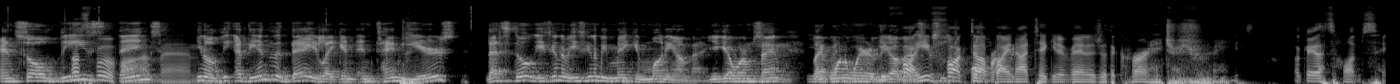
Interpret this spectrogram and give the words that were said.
And so these move on, things, you know, the, at the end of the day, like in, in ten years, that's still he's gonna he's gonna be making money on that. You get what I'm saying? Mm, Yeah, like one way or the he other. fu- he fucked up by not taking advantage of the current interest rates. Okay, that's all I'm saying.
